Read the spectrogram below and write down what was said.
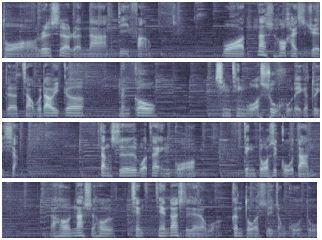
多认识的人呐地方，我那时候还是觉得找不到一个能够。倾听我诉苦的一个对象。当时我在英国，顶多是孤单。然后那时候前前段时间的我，更多的是一种孤独。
